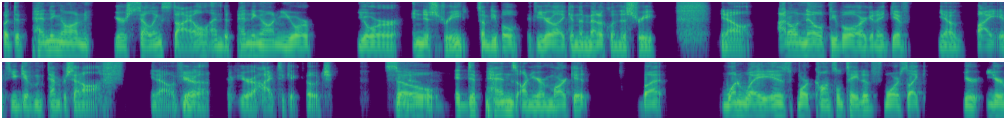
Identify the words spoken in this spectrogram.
But depending on your selling style and depending on your your industry, some people, if you're like in the medical industry, you know, I don't know if people are going to give you know buy if you give them ten percent off. You know, if you're a, if you're a high ticket coach. So it depends on your market, but one way is more consultative, more it's like you're you're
